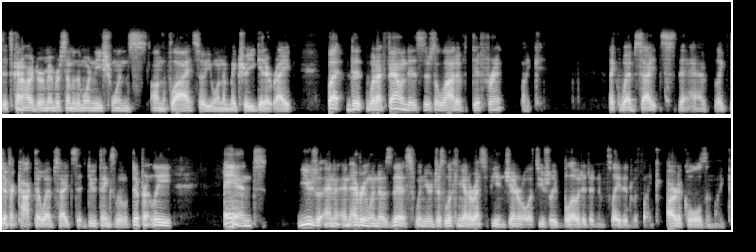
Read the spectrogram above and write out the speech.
it's kind of hard to remember some of the more niche ones on the fly, so you want to make sure you get it right. But the what I found is there's a lot of different like like websites that have like different cocktail websites that do things a little differently and usually and, and everyone knows this when you're just looking at a recipe in general it's usually bloated and inflated with like articles and like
